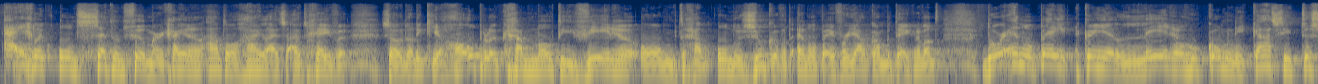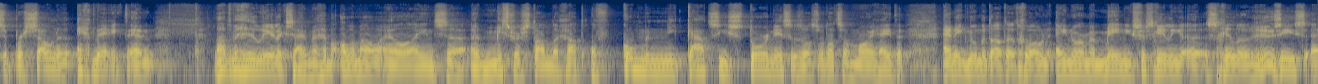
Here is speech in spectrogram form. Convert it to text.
eigenlijk ontzettend veel. Maar ik ga je een aantal highlights uitgeven, zodat ik je hopelijk ga motiveren om te gaan onderzoeken wat NLP voor jou kan betekenen. Want door NLP kun je leren hoe communicatie tussen personen echt werkt. En Laten we heel eerlijk zijn, we hebben allemaal al eens uh, een misverstanden gehad of communicatiestoornissen, zoals we dat zo mooi heten. En ik noem het altijd gewoon enorme meningsverschillen, uh, ruzies, uh,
